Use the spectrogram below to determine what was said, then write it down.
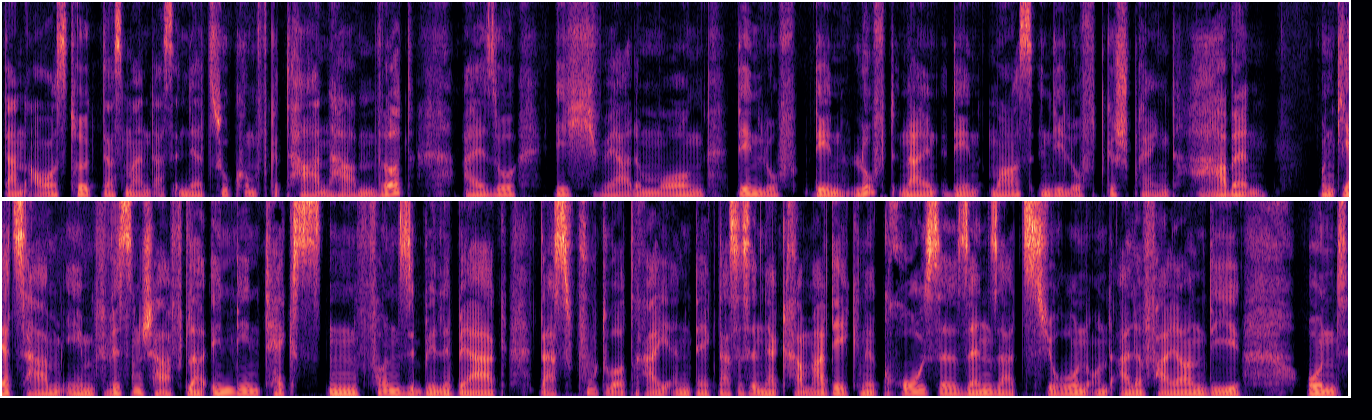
dann ausdrückt, dass man das in der Zukunft getan haben wird. Also ich werde morgen den Luft, den Luft, nein, den Mars in die Luft gesprengt haben. Und jetzt haben eben Wissenschaftler in den Texten von Sibylle Berg das Futur 3 entdeckt. Das ist in der Grammatik eine große Sensation und alle feiern die. Und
